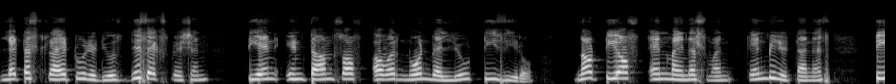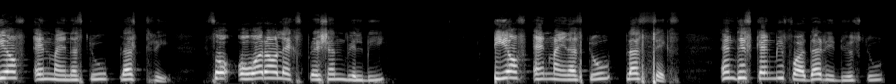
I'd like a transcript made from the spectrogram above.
let us try to reduce this expression tn in terms of our known value t0. Now t of n minus 1 can be written as t of n minus 2 plus 3. So overall expression will be t of n minus 2 plus 6 and this can be further reduced to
